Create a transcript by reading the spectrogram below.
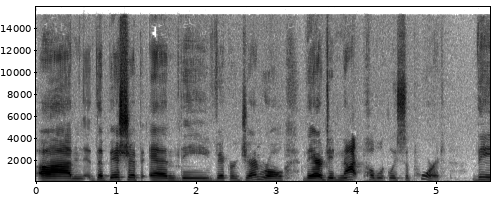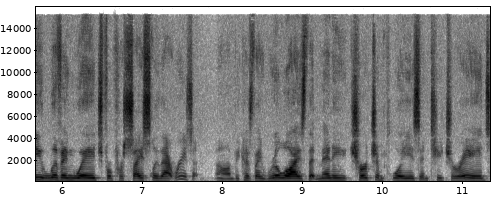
um, the bishop and the vicar general there did not publicly support the living wage for precisely that reason, uh, because they realized that many church employees and teacher aides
